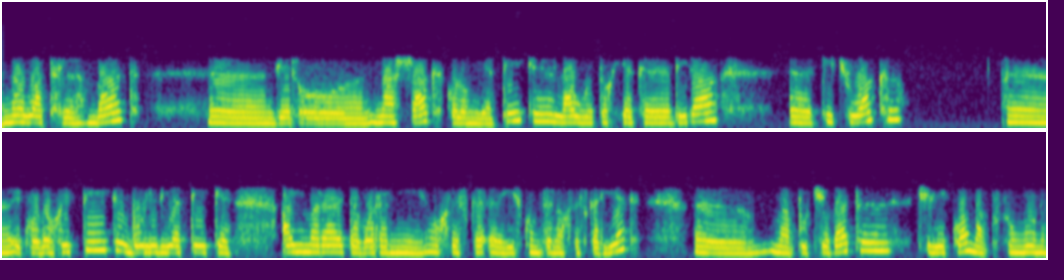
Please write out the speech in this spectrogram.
Nahuatl bat, e, gero Nasak, Kolombiatik, lau etorriak dira, e, Kitsuak, e, Ecuadoritik, Boliviatik, Aimara eta Guarani ordeska, e, izkuntzen ordezkariak, e, Mapuche bat, Txilekoa, Mapuzungun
